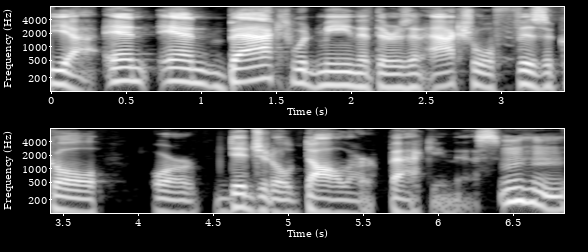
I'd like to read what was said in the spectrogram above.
Yeah, and and backed would mean that there's an actual physical or digital dollar backing this. hmm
